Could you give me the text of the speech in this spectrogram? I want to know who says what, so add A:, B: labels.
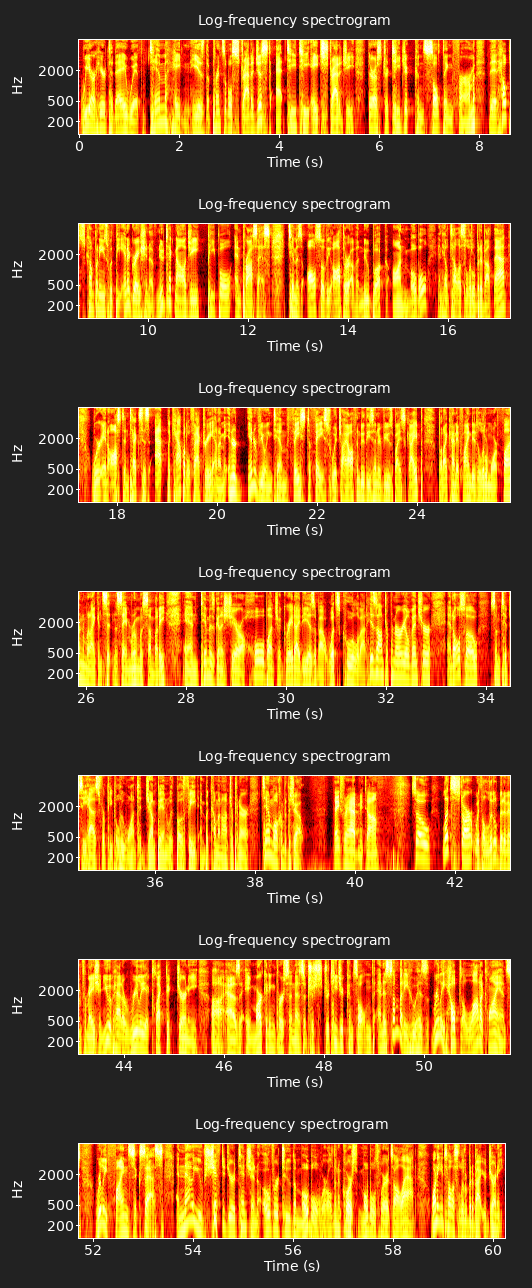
A: We are here today with Tim Hayden. He is the principal strategist at TTH Strategy. They're a strategic consulting firm that helps companies with the integration of new technology, people, and process. Tim is also the author of a new book on mobile, and he'll tell us a little bit about that. We're in Austin, Texas at the Capital Factory, and I'm inter- interviewing Tim face to face, which I often do these interviews by Skype, but I kind of find it a little more fun when I can sit in the same room with somebody. And Tim is going to share a whole bunch of great ideas about what's cool about his entrepreneurial venture and also some tips he has for people who want to jump in with both feet and become an entrepreneur. Tim, welcome to the show.
B: Thanks for having me, Tom.
A: So let's start with a little bit of information. You have had a really eclectic journey uh, as a marketing person, as a tr- strategic consultant, and as somebody who has really helped a lot of clients really find success. And now you've shifted your attention over to the mobile world. And of course, mobile's where it's all at. Why don't you tell us a little bit about your journey?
